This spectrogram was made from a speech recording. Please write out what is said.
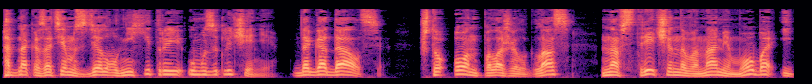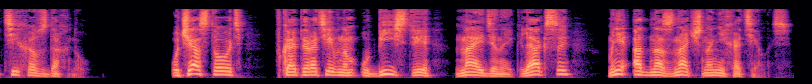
Однако затем сделал нехитрые умозаключения. Догадался, что он положил глаз на встреченного нами моба и тихо вздохнул. Участвовать в кооперативном убийстве найденной кляксы мне однозначно не хотелось.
